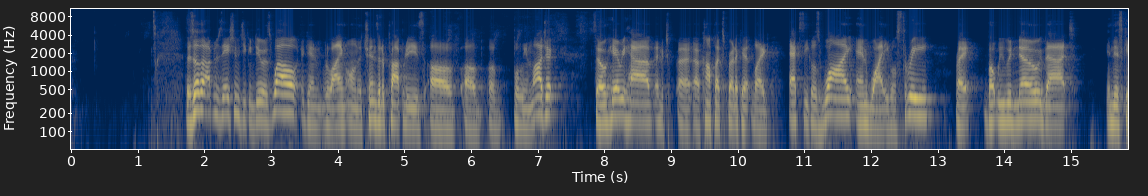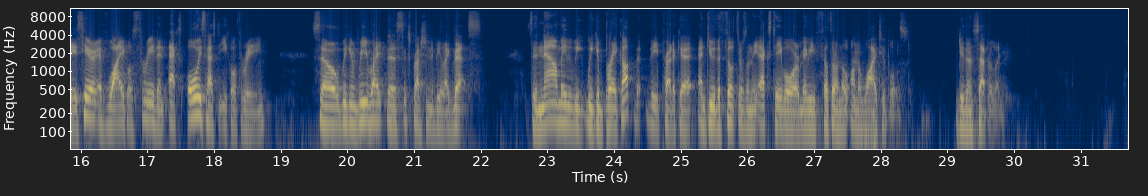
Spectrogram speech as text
There's other optimizations you can do as well, again, relying on the transitive properties of, of, of Boolean logic. So here we have an, a complex predicate like x equals y and y equals 3, right? But we would know that in this case here, if y equals 3, then x always has to equal 3. So we can rewrite this expression to be like this. So now maybe we, we could break up the, the predicate and do the filters on the x table or maybe filter on the, on the y tuples. Do them separately.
